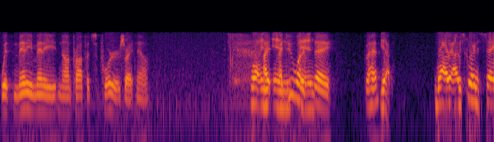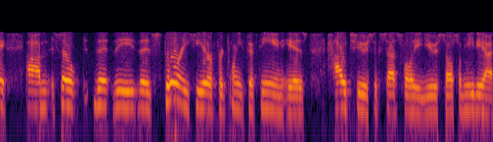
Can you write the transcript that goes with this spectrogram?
with many many nonprofit supporters right now. Well, and, I, and, I do want and, to say, go ahead. Yeah. Well, I was going to say, um, so the the the story here for 2015 is how to successfully use social media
